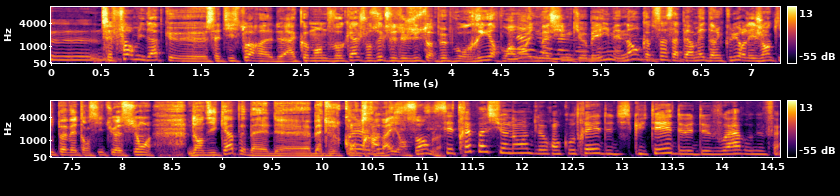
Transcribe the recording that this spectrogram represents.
euh, C'est formidable que cette histoire de, à commande vocale, je pensais que c'était juste un peu pour rire, pour avoir une non, machine non, qui obéit, mais non, comme ça, ça permet d'inclure les gens qui peuvent être en situation d'handicap, ben, de, de- qu'on Voilà, travaille ensemble. C'est très passionnant de le rencontrer, de discuter, de, de voir enfin,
